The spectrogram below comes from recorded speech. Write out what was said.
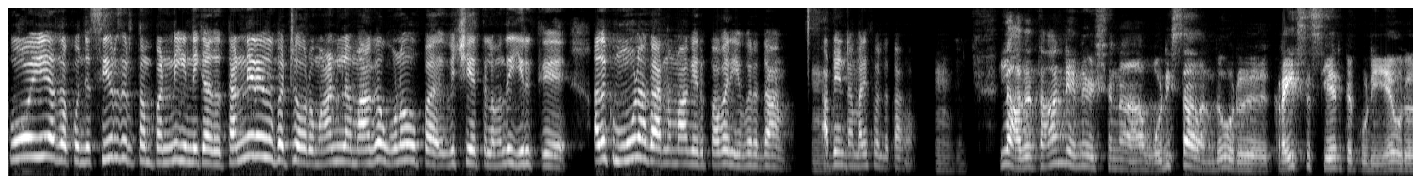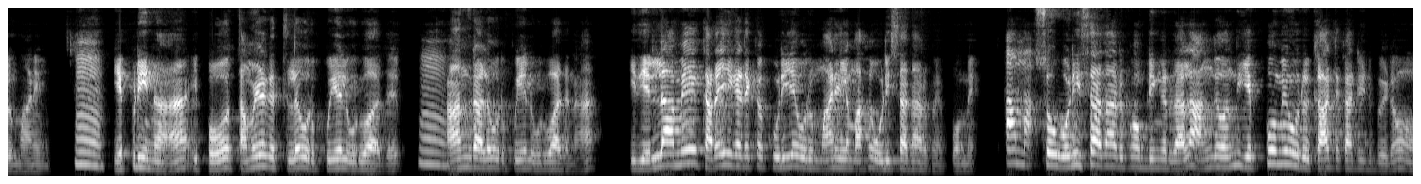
போய் அதை கொஞ்சம் சீர்திருத்தம் பண்ணி இன்னைக்கு அது தன்னிறைவு பெற்ற ஒரு மாநிலமாக உணவு ப- விஷயத்துல வந்து இருக்கு. அதுக்கு மூல காரணமாக இருப்பவர் இவர்தான் ம். அப்படின்ற மாதிரி சொல்லிருக்காங்க. இல்ல அதை தாண்டி என்ன விஷயம்னா ஒடிசா வந்து ஒரு கிரைசிஸ் இருக்கக்கூடிய ஒரு மாநிலம். எப்படின்னா இப்போ தமிழகத்துல ஒரு புயல் உருவாது. ஆந்திரால ஒரு புயல் உருவாதுன்னா இது எல்லாமே கரையை கடக்கக்கூடிய ஒரு மாநிலமாக ஒடிசா தான் இருக்கும் எப்பவுமே. சோ ஒடிசா தான் இருக்கும் அப்படிங்கறதால அங்க வந்து எப்பவுமே ஒரு காட்டு காட்டிட்டு போயிடும்.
